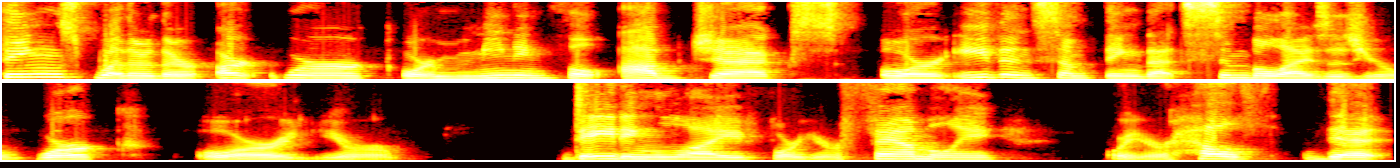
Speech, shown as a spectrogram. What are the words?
things, whether they're artwork or meaningful objects, or even something that symbolizes your work or your dating life or your family or your health, that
